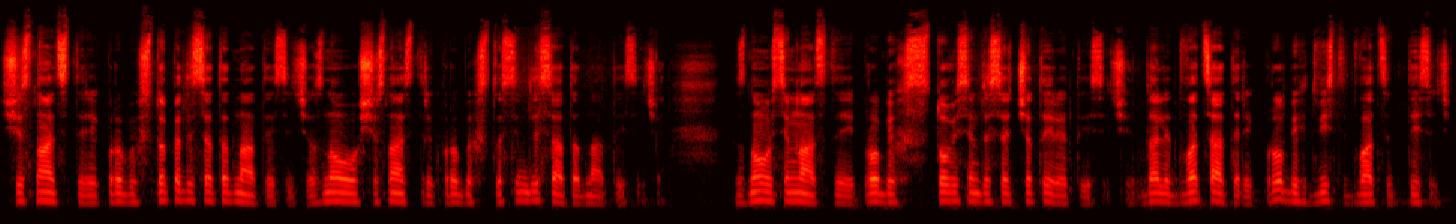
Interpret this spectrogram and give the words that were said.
16 рік пробіг 151 тисяча. Знову 16 рік пробіг 171 тисяча. Знову 17 рік пробіг 184 тисячі. Далі 20 рік пробіг 220 тисяч.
